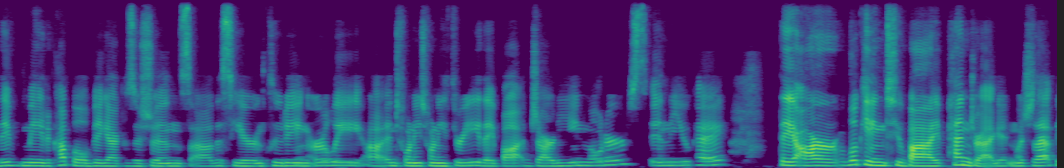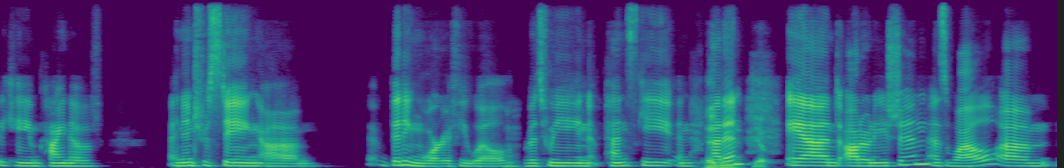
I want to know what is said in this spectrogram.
They've made a couple big acquisitions uh, this year, including early uh, in 2023, they bought Jardine Motors in the UK. They are looking to buy Pendragon, which that became kind of an interesting um, bidding war, if you will, mm. between Penske and Hedin, yep. and AutoNation as well. Um,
